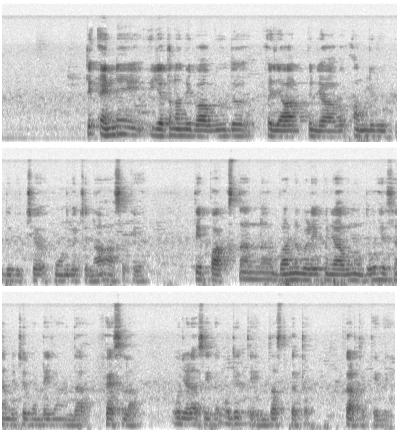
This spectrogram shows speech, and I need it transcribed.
ਤੇ ਇੰਨੇ ਯਤਨਾਂ ਦੇ ਬਾਵਜੂਦ ਆਜ਼ਾਦ ਪੰਜਾਬ ਅਮਲੀ ਰੂਪ ਦੇ ਵਿੱਚ ਹੋਣ ਵਿੱਚ ਨਾ ਆ ਸਕਿਆ ਤੇ ਪਾਕਿਸਤਾਨ ਬਣਨ ਵੇਲੇ ਪੰਜਾਬ ਨੂੰ ਦੋ ਹਿੱਸਿਆਂ ਵਿੱਚ ਵੰਡੇ ਜਾਣ ਦਾ ਫੈਸਲਾ ਉਹ ਜਿਹੜਾ ਸੀਗਾ ਉਹਦੇ ਤੇ ਦਸਤਖਤ ਕਰ ਦਿੱਤੇ ਗਏ।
